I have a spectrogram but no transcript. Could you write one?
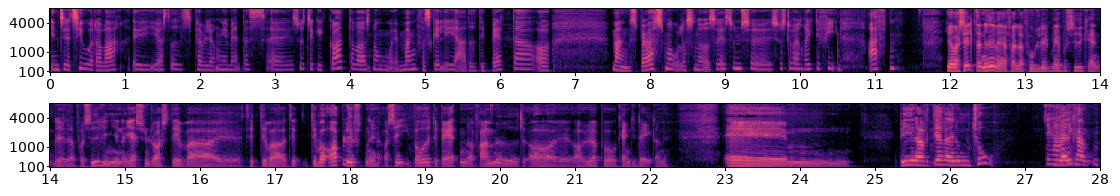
initiativer, der var øh, i Ørsteds pavillon i mandags. Øh, jeg synes, det gik godt. Der var også nogle øh, mange forskellige artede debatter og mange spørgsmål og sådan noget. Så jeg synes, øh, jeg synes det var en rigtig fin aften. Jeg var selv dernede i hvert fald og fulgte lidt med på sidekanten eller på sidelinjen, og jeg synes også, det var, øh, det, det, var, det, det var opløftende at se både debatten og fremmødet og, øh, og høre på kandidaterne. Øh, det, er, det har været en uge to det har i valgkampen.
